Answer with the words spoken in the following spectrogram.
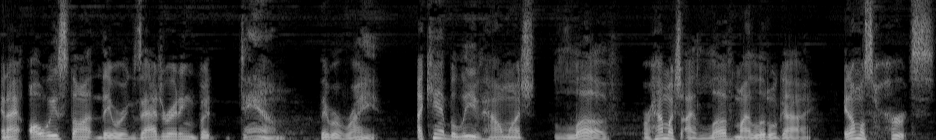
And I always thought they were exaggerating, but damn, they were right. I can't believe how much love or how much I love my little guy. It almost hurts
